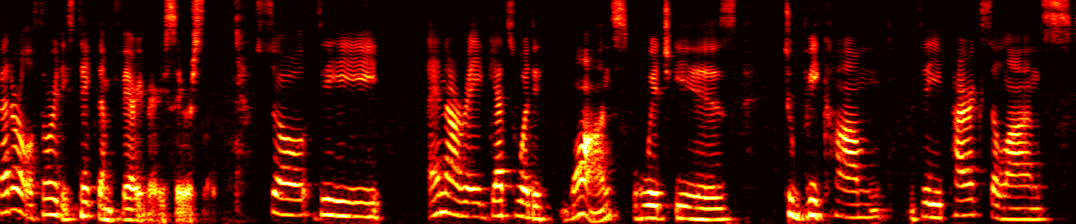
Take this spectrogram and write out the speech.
federal authorities take them very, very seriously. So the NRA gets what it wants, which is to become the par excellence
